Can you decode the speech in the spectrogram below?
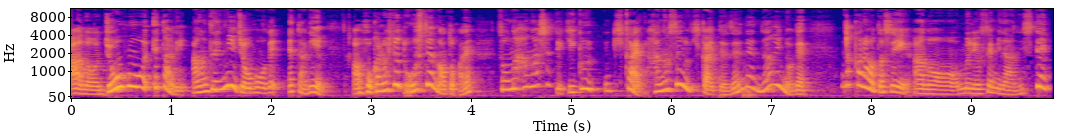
あの、情報を得たり、安全に情報で得たり、あ他の人どうしてんのとかね、そんな話って聞く機会、話せる機会って全然ないので、だから私、あの、無料セミナーにして、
